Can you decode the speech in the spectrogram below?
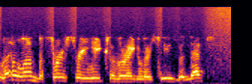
let alone the first three weeks of the regular season. That's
